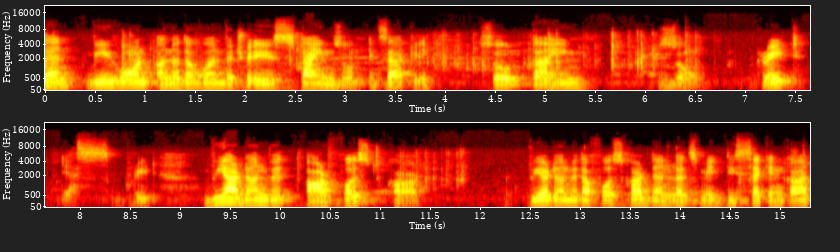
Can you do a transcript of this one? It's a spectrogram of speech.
then we want another one which is time zone. Exactly. So time zone. Great. Yes great. We are done with our first card. We are done with our first card then let's make the second card.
